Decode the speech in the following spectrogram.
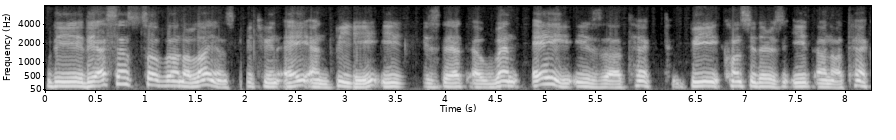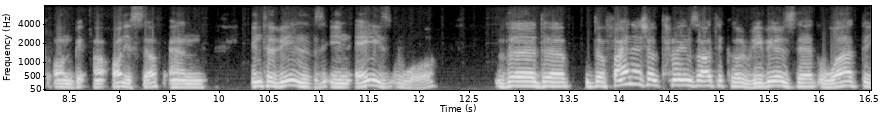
The, the essence of an alliance between A and B is, is that uh, when A is attacked, B considers it an attack on, uh, on itself and intervenes in A's war. The, the, the Financial Times article reveals that what the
